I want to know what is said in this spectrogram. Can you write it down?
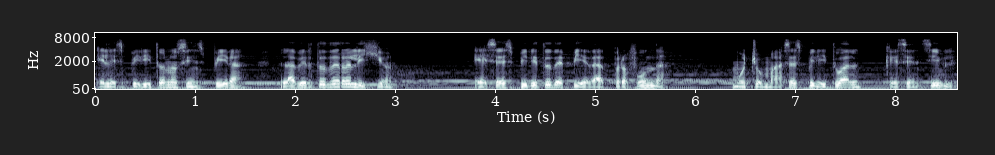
el Espíritu nos inspira la virtud de religión, ese espíritu de piedad profunda, mucho más espiritual que sensible.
